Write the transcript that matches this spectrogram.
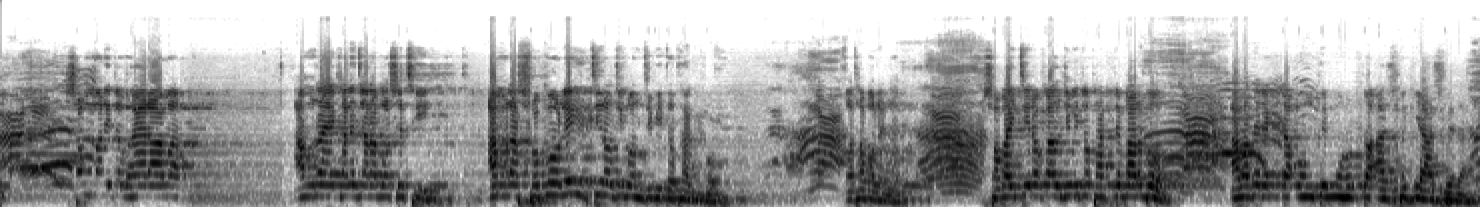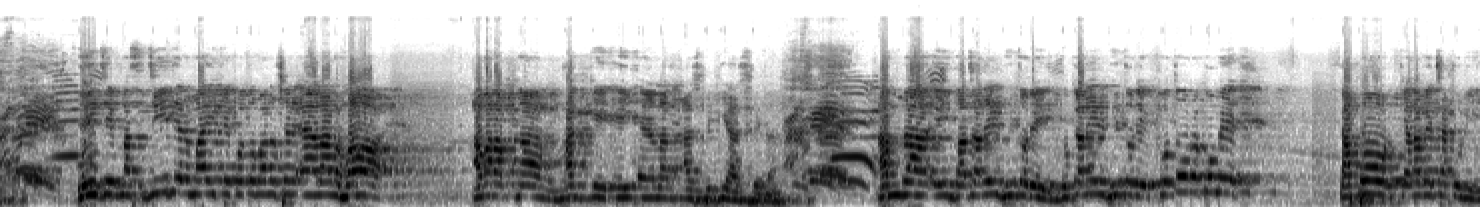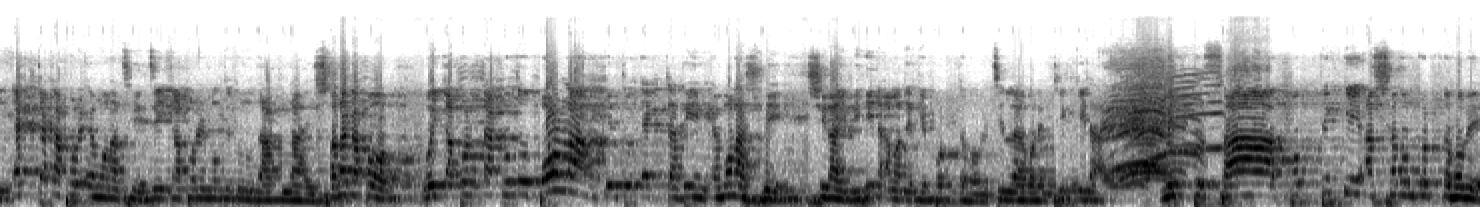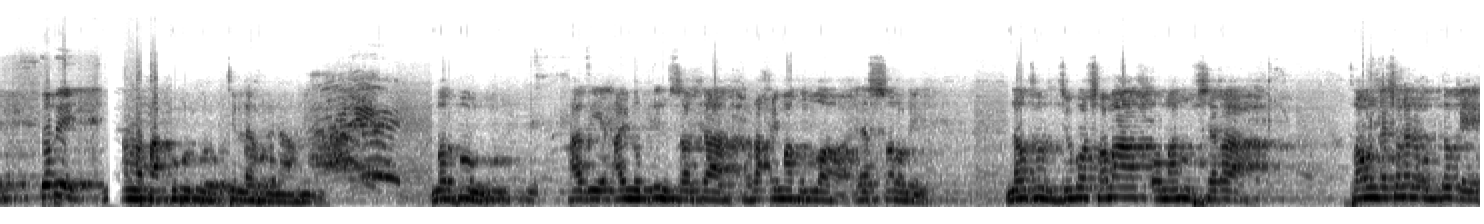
সম্মানিত ভাইয়েরা আমার আমরা এখানে যারা বসেছি, আমরা সকলেই চিরজীবন জীবিত থাকব। কথা বলে না? সবাই চিরকাল জীবিত থাকতে পারব? আমাদের একটা অন্তিম মুহূর্ত আসবে কি আসবে না? এই যে মসজিদের মাইকে কত মানুষের এলান হয়, আমার আপনার ভাগ্যে এই এলান আসবে কি আসবে না? আমরা এই বাজারের ভিতরে, দোকানের ভিতরে কত রকমের কাপড় কেনা বেচা করি। একটা কাপড় এমন আছে যে কাপড়ের মধ্যে কোনো দাগ নাই। সাদা কাপড়, ওই কাপড়টা কত পরলাম, কিন্তু একটা দিন এমন আসবে সিলাই বিহীন আমাদেরকে পড়তে হবে। চিল্লায় বলেন, ঠিক কিনা মৃত্যু সাত প্রত্যেককে আস্বাদন করতে হবে। তবে আল্লাহ পাক কবুল করুক, চিল্লায় বলেন আমি মরহুম হাজি আইনুদ্দিন সরকার রাহিমাহুল্লাহ এর স্মরণে নজরুল যুব সমাজ ও মানব সেবা ফাউন্ডেশনের উদ্যোগে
